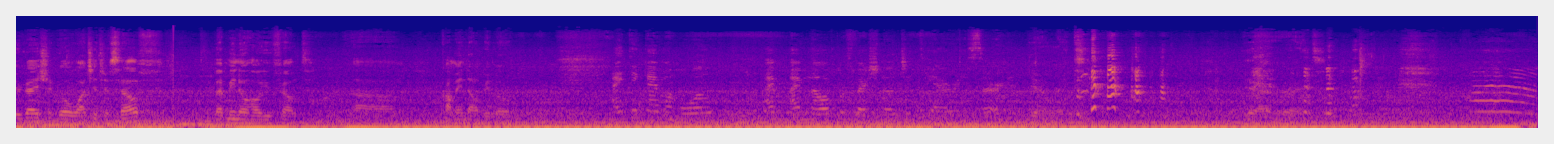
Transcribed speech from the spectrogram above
you guys should go watch it yourself let me know how you felt uh, comment down below I think I'm a whole. I'm, I'm now a professional GTR racer. yeah right yeah right Ah,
